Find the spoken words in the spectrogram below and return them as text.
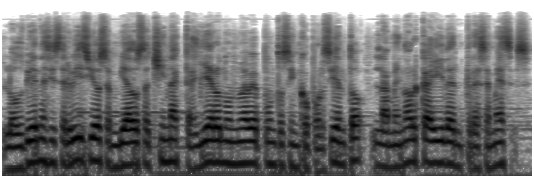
Los bienes y servicios enviados a China cayeron un 9.5%, la menor caída en 13 meses.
